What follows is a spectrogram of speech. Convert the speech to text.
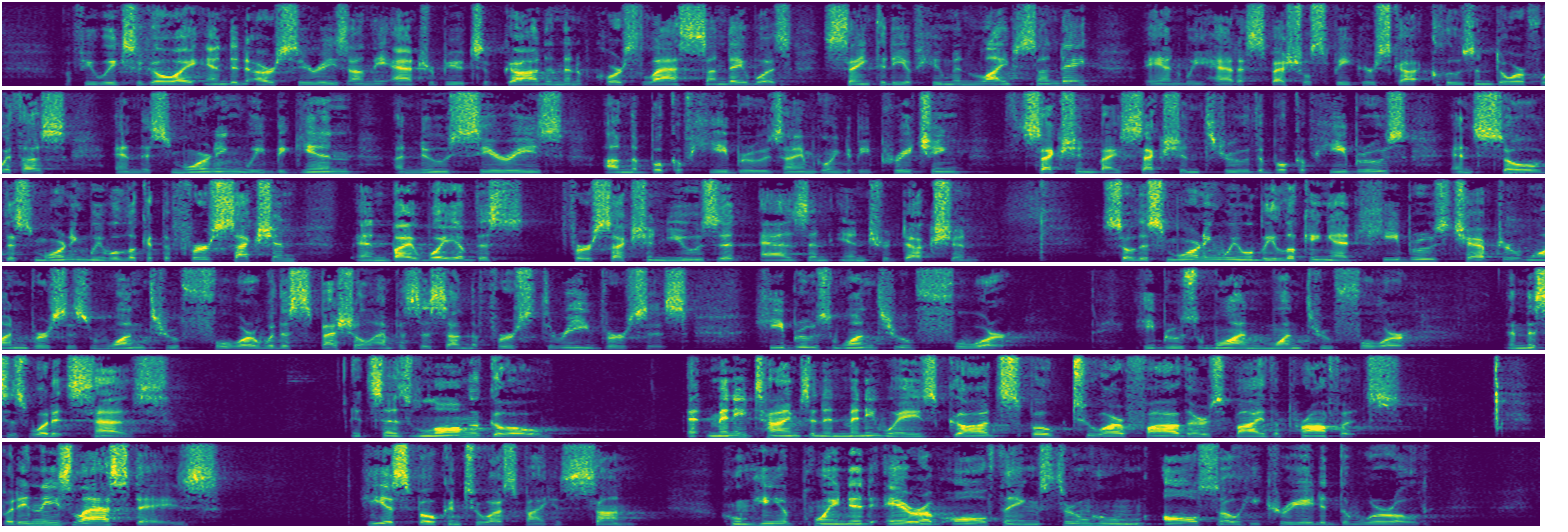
A few weeks ago, I ended our series on the attributes of God, and then, of course, last Sunday was Sanctity of Human Life Sunday, and we had a special speaker, Scott Klusendorf, with us, and this morning we begin a new series on the book of Hebrews. I am going to be preaching section by section through the book of Hebrews. And so this morning we will look at the first section, and by way of this first section, use it as an introduction. So this morning we will be looking at Hebrews chapter 1, verses 1 through 4, with a special emphasis on the first three verses. Hebrews 1 through 4. Hebrews 1 1 through 4. And this is what it says it says, Long ago, at many times and in many ways, God spoke to our fathers by the prophets. But in these last days, he has spoken to us by his Son, whom he appointed heir of all things, through whom also he created the world.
